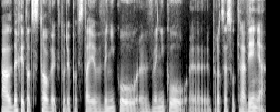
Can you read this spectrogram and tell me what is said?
Aldehyd octowy, który powstaje w wyniku, w wyniku e, procesu trawienia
